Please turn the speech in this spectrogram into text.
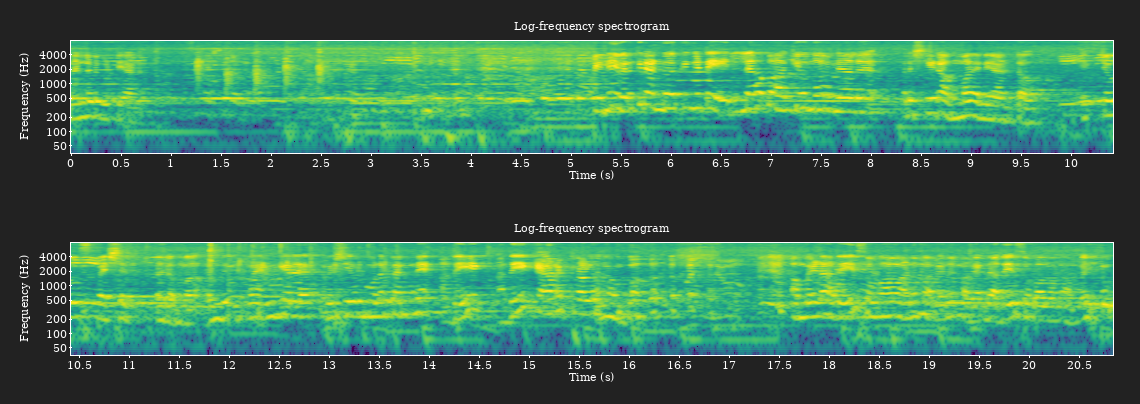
നല്ലൊരു കുട്ടിയാണ്. പിന്നെ ഇവർക്ക് രണ്ടുപേർക്കും കിട്ടിയ എല്ലാ ഭാഗ്യവും എന്ന് പറഞ്ഞാൽ ഋഷിയുടെ അമ്മ തന്നെയാണ് കേട്ടോ ഏറ്റവും സ്പെഷ്യൽ ഒരമ്മ. എന്ത്? ഭയങ്കര ഋഷിയെ പോലെ തന്നെ അതേ അതേ ക്യാരക്ടറാണ് അമ്മ. അമ്മയുടെ അതേ സ്വഭാവമാണ് മകന് മകന്റെ അതേ സ്വഭാവമാണ് അമ്മയും.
